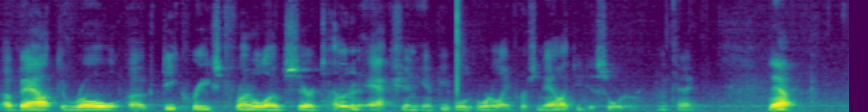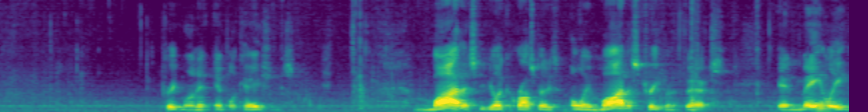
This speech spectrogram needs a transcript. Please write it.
about the role of decreased frontal lobe serotonin action in people with borderline personality disorder, okay? Now, treatment implications. Modest, if you look across studies, only modest treatment effects and mainly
